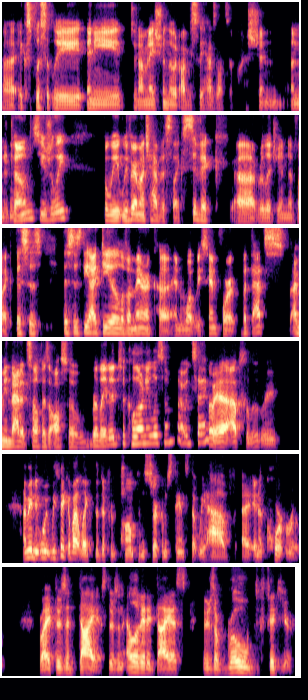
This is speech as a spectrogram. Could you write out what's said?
uh, explicitly any denomination, though it obviously has lots of Christian undertones usually. But we, we very much have this like civic uh, religion of like this is this is the ideal of America and what we stand for. But that's I mean that itself is also related to colonialism. I would say. Oh yeah, absolutely. I mean, we, we think about like the different pomp and circumstance that we have uh, in a courtroom, right? There's a dais, there's an elevated dais, there's a robed figure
